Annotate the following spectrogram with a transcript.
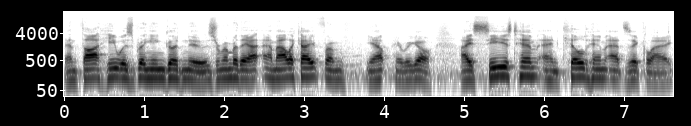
and thought he was bringing good news. Remember the Amalekite from, yep, here we go. I seized him and killed him at Ziklag,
